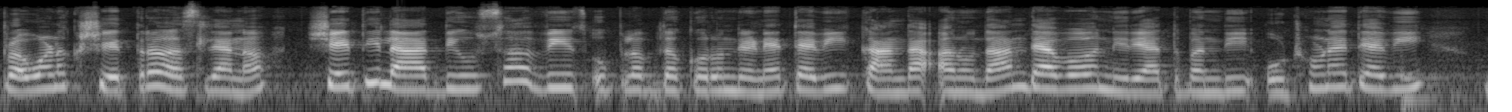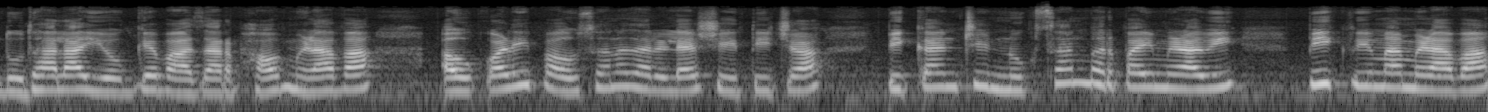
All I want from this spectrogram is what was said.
प्रवण क्षेत्र असल्यानं शेतीला दिवसा वीज उपलब्ध करून देण्यात यावी. कांदा अनुदान द्यावं. निर्यात बंदी उठवण्यात यावी. दुधाला योग्य बाजारभाव मिळावा. अवकाळी पावसानं झालेल्या शेतीच्या पिकांची नुकसान भरपाई मिळावी. पीक विमा मिळावा.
